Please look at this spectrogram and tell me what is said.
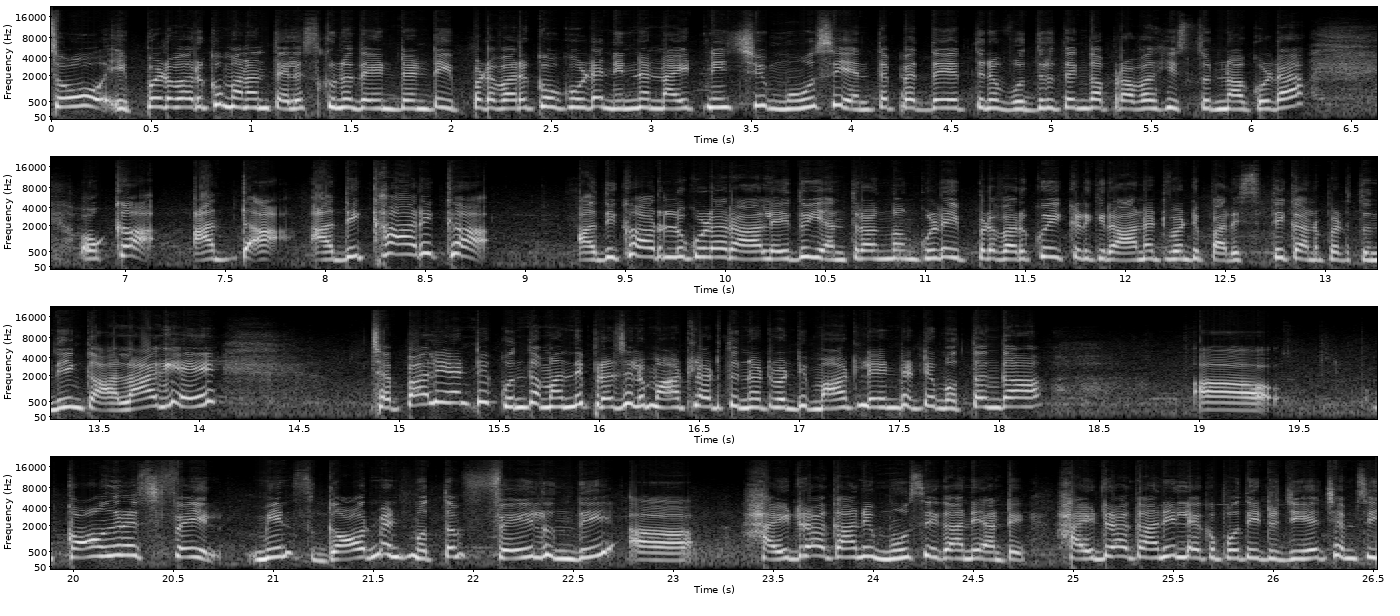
సో ఇప్పటి వరకు మనం తెలుసుకున్నది ఏంటంటే ఇప్పటి వరకు కూడా నిన్న నైట్ నుంచి మూసి ఎంత పెద్ద ఎత్తున ఉధృతంగా ప్రవహిస్తున్నా కూడా ఒక అధికారిక అధికారులు కూడా రాలేదు. యంత్రాంగం కూడా ఇప్పటి వరకు ఇక్కడికి రానటువంటి పరిస్థితి కనపడుతుంది. ఇంకా అలాగే చెప్పాలి అంటే కొంతమంది ప్రజలు మాట్లాడుతున్నటువంటి మాటలు ఏంటంటే మొత్తంగా కాంగ్రెస్ ఫెయిల్ మీన్స్ గవర్నమెంట్ మొత్తం ఫెయిల్ ఉంది. హైడ్రా కానీ మూసి కానీ అంటే హైడ్రా కానీ లేకపోతే ఇటు జిహెచ్ఎంసీ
